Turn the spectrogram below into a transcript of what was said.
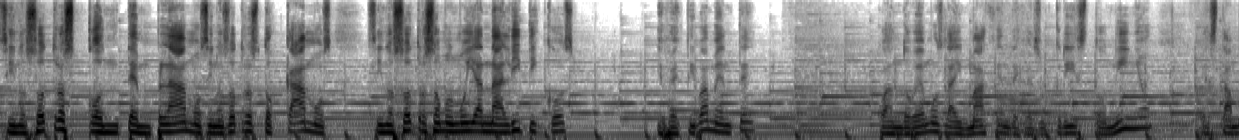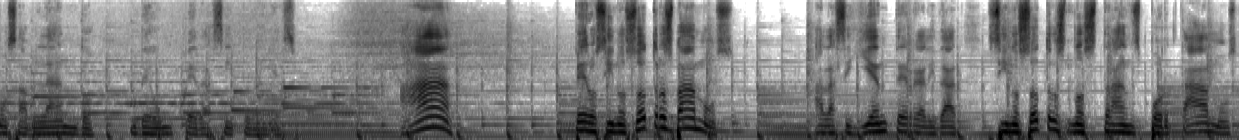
si nosotros contemplamos, si nosotros tocamos, si nosotros somos muy analíticos, efectivamente, cuando vemos la imagen de Jesucristo niño, estamos hablando de un pedacito de eso. Ah, pero si nosotros vamos a la siguiente realidad, si nosotros nos transportamos,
